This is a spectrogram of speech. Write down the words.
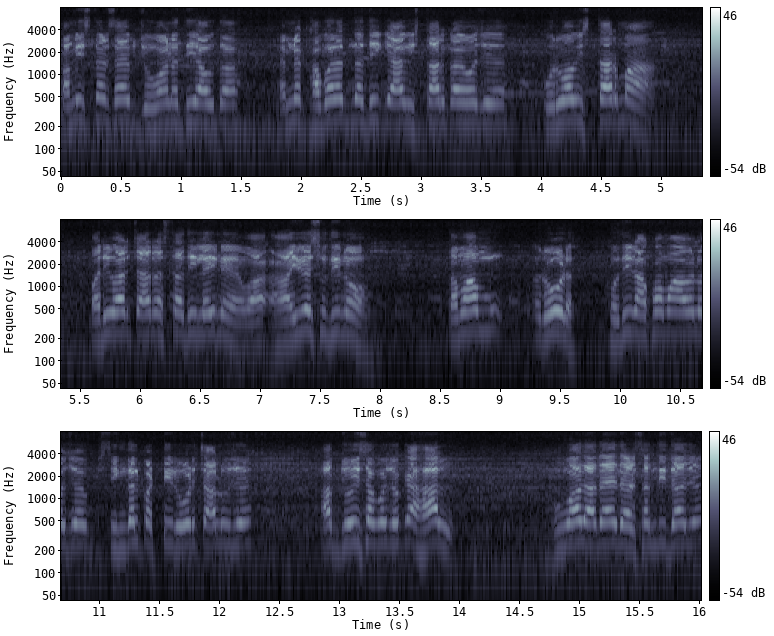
કમિશનર સાહેબ જોવા નથી આવતા. એમને ખબર જ નથી કે આ વિસ્તાર કયો છે. પૂર્વ વિસ્તારમાં પરિવાર ચાર રસ્તાથી લઈને હાઈવે સુધીનો તમામ રોડ ખોદી નાખવામાં આવેલો છે. સિંગલ પટ્ટી રોડ ચાલુ છે. આપ જોઈ શકો છો કે હાલ ભુવા દાદાએ દર્શન દીધા છે.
